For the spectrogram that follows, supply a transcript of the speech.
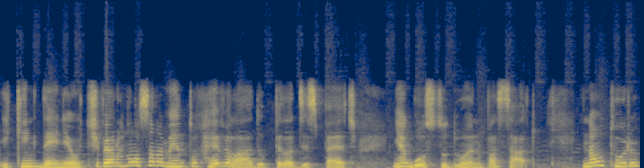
E King Daniel tiveram um relacionamento revelado pela Dispatch em agosto do ano passado. Na altura,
